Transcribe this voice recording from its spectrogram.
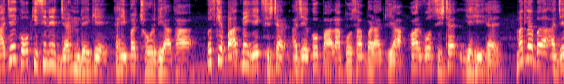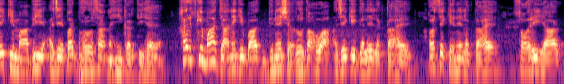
अजय को किसी ने जन्म देके कहीं पर छोड़ दिया था। उसके बाद में एक सिस्टर अजय को पाला पोसा बड़ा किया और वो सिस्टर यही है। मतलब अजय की माँ भी अजय पर भरोसा नहीं करती है। खैर, उसकी माँ जाने के बाद दिनेश रोता हुआ अजय के गले लगता है और उसे कहने लगता है सॉरी यार,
